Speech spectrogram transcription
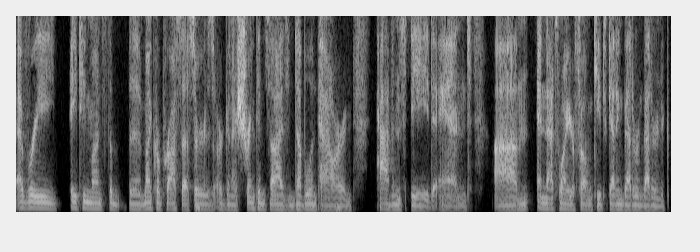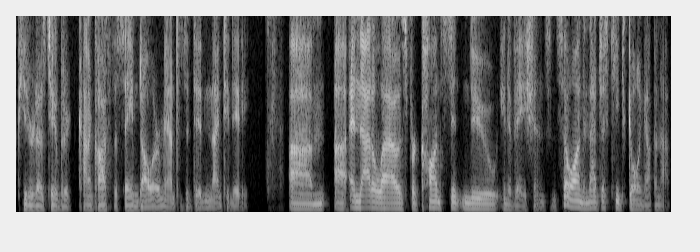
every 18 months the, the microprocessors are going to shrink in size and double in power and halve in speed and um, and that's why your phone keeps getting better and better, and your computer does too, but it kind of costs the same dollar amount as it did in 1980. Um, uh, and that allows for constant new innovations and so on. And that just keeps going up and up.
